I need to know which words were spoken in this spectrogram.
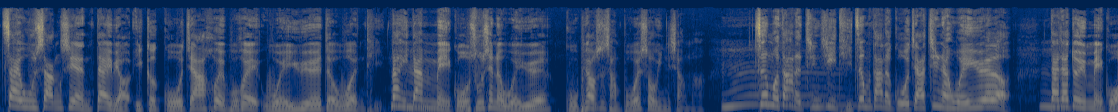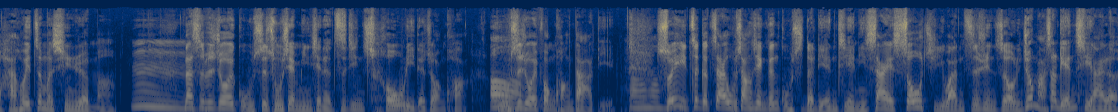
债务上限代表一个国家会不会违约的问题。那一旦美国出现了违约，股票市场不会受影响吗？这么大的经济体，这么大的国家竟然违约了，大家对于美国还会这么信任吗？嗯，那是不是就会股市出现明显的资金抽离的状况？股市就会疯狂大跌。所以这个债务上限跟股市的连结，你在收集完资讯之后，你就马上连起来了。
